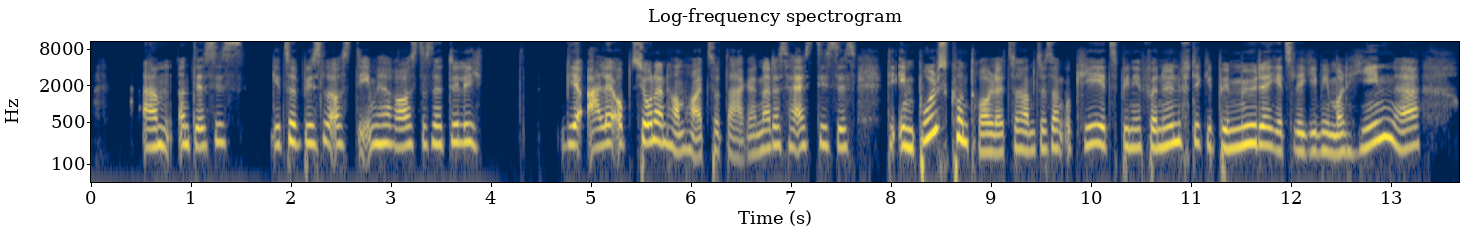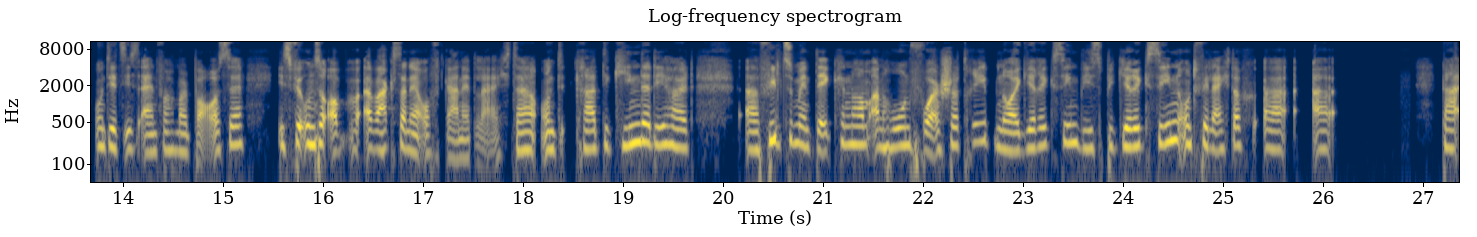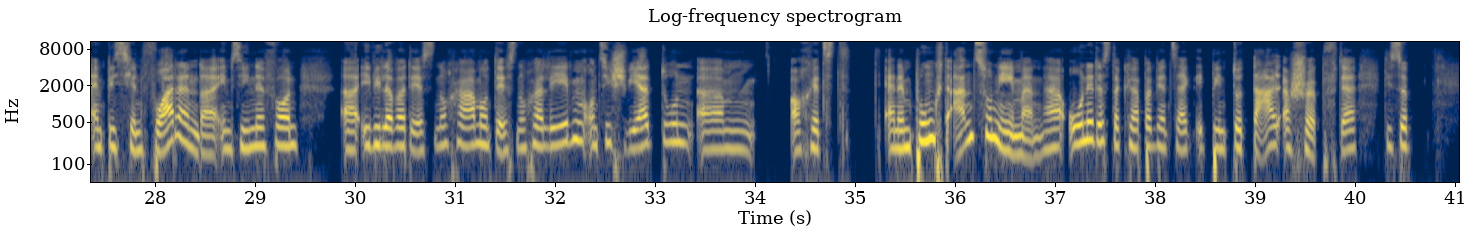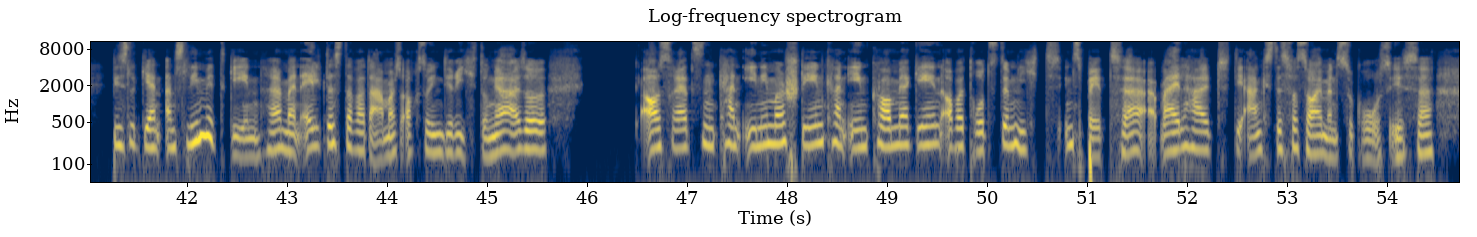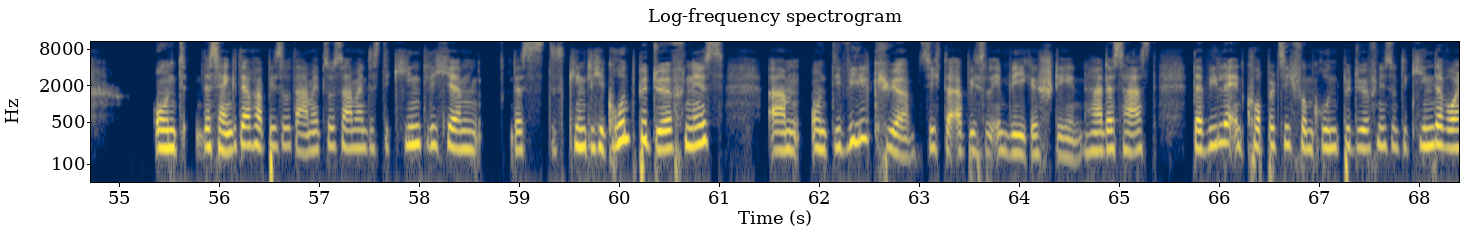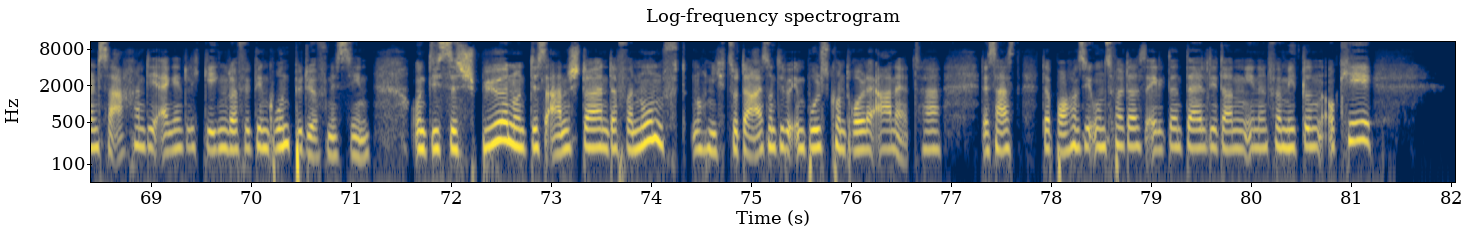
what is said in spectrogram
ähm, und das ist, geht so ein bisschen aus dem heraus, dass natürlich wir alle Optionen haben heutzutage. Ne? Das heißt, dieses, die Impulskontrolle zu haben, zu sagen, okay, jetzt bin ich vernünftig, ich bin müde, jetzt lege ich mich mal hin ja, und jetzt ist einfach mal Pause, ist für unsere Erwachsene oft gar nicht leicht. Ja? Und gerade die Kinder, die halt äh, viel zum Entdecken haben, einen hohen Forschertrieb, neugierig sind, wissbegierig sind und vielleicht auch äh, äh, da ein bisschen fordernder im Sinne von, äh, ich will aber das noch haben und das noch erleben und sich schwer tun, ähm, auch jetzt einen Punkt anzunehmen, ja, ohne dass der Körper mir zeigt, ich bin total erschöpft. Ja, dieser bisschen gern ans Limit gehen. Ja, mein Ältester war damals auch so in die Richtung. Ja, also ausreizen kann eh nicht mehr stehen, kann eh kaum mehr gehen, aber trotzdem nicht ins Bett, ja, weil halt die Angst des Versäumens so groß ist. Ja. Und das hängt ja auch ein bisschen damit zusammen, dass die kindliche das, das kindliche Grundbedürfnis ähm, und die Willkür sich da ein bisschen im Wege stehen. Ja, das heißt, der Wille entkoppelt sich vom Grundbedürfnis und die Kinder wollen Sachen, die eigentlich gegenläufig dem Grundbedürfnis sind. Und dieses Spüren und das Ansteuern der Vernunft noch nicht so da ist und die Impulskontrolle auch nicht. Ja. Das heißt, da brauchen sie uns halt als Elternteil, die dann ihnen vermitteln, okay,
